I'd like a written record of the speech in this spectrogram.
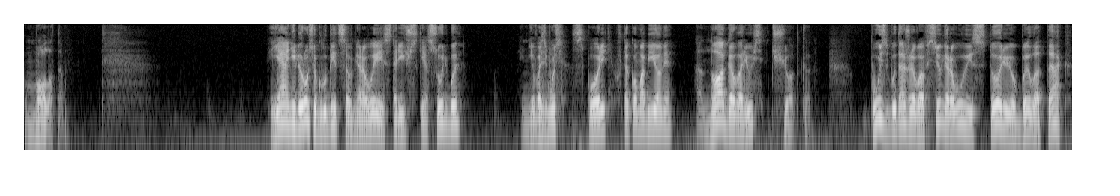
молотом. Я не берусь углубиться в мировые исторические судьбы, не возьмусь спорить в таком объеме, но оговорюсь четко. Пусть бы даже во всю мировую историю было так,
